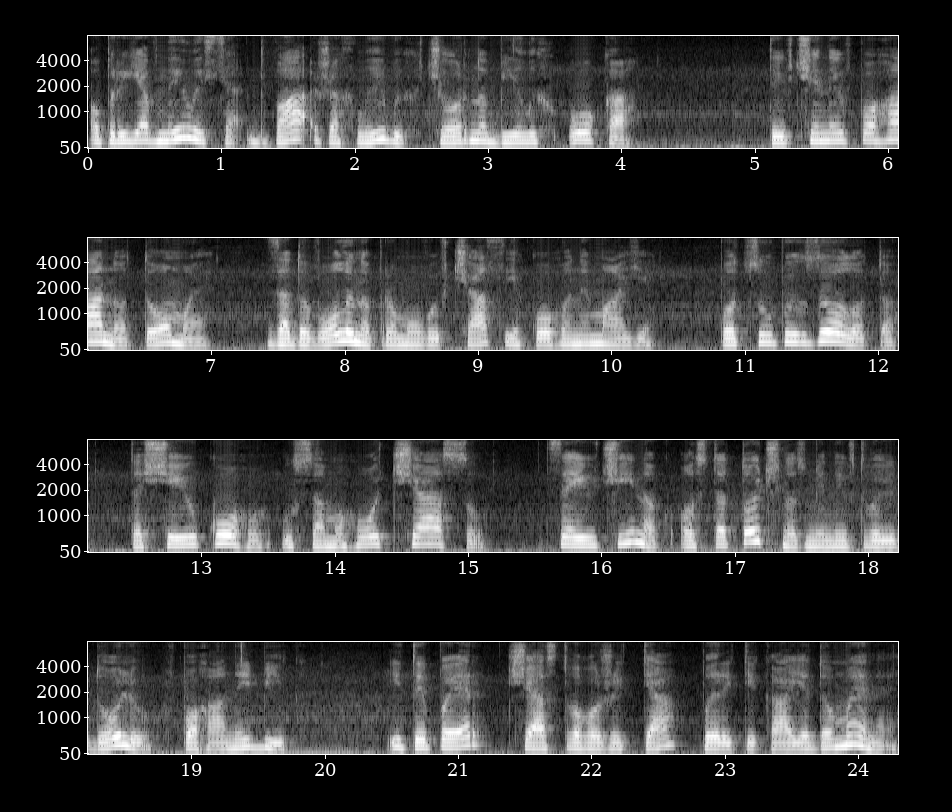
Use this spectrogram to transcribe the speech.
оприявнилися два жахливих чорно-білих ока. Ти вчинив погано, Томе, задоволено промовив час, якого немає. Поцупив золото, та ще й у кого у самого часу. Цей учинок остаточно змінив твою долю в поганий бік. І тепер час твого життя перетікає до мене.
